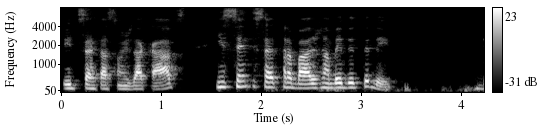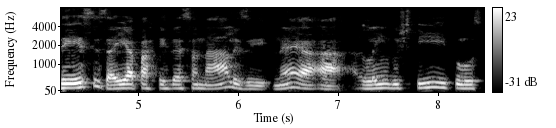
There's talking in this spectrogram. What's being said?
e dissertações da CAPES e 107 trabalhos na BDTD. Desses, aí, a partir dessa análise, né, a, a, além dos títulos,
